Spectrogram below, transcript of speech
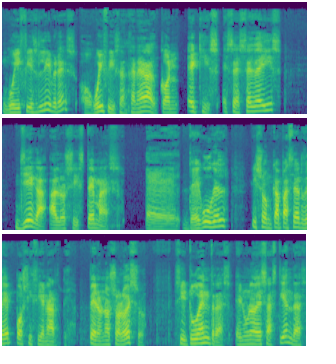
wifi libres o wifi en general con X SSDIs llega a los sistemas eh, de Google y son capaces de posicionarte. Pero no solo eso, si tú entras en una de esas tiendas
